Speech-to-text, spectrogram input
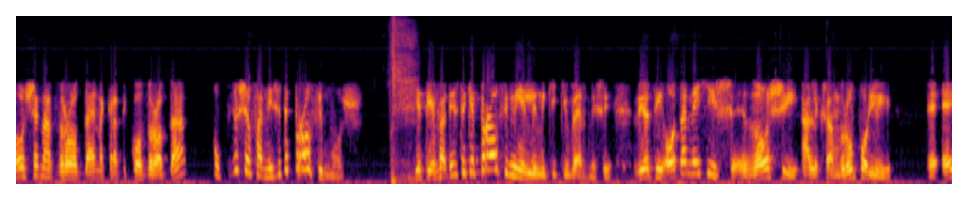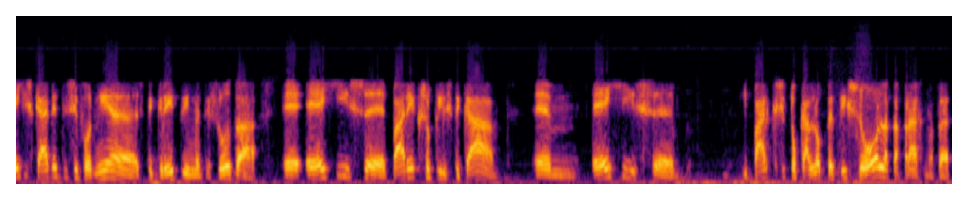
ως ένα δρόντα, ένα κρατικό δρόντα, ο οποίος εμφανίζεται πρόθυμος. Γιατί εμφανίζεται και πρόθυμη η ελληνική κυβέρνηση. Διότι όταν έχεις δώσει Αλεξανδρούπολη, ε, έχεις κάνει τη συμφωνία στην Κρήτη με τη Σούδα, ε, έχεις ε, πάρει εξοπλιστικά, ε, έχεις υπάρξει το καλό παιδί σε όλα τα πράγματα,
